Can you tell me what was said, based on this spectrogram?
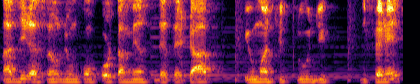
na direção de um comportamento desejado e uma atitude diferente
